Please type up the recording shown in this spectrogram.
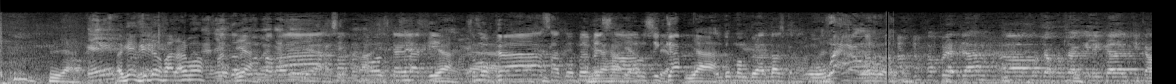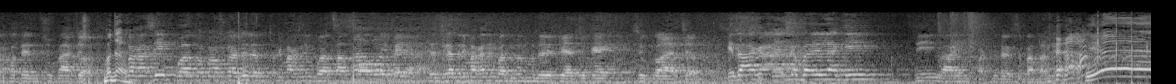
Iya. Oke. Oke, gitu Pak Tarmo. Ya. nuwun Bapak, sekali lagi Ya. semoga Satpol PP Ya. selalu sigap Ya. untuk memberantas ke- keberadaan eh, produk-produk ilegal di Kabupaten Sukoharjo. Betul. Terima kasih buat Bapak Sukoharjo dan terima kasih buat Satpol PP dan juga terima kasih buat teman-teman dari Bea Cukai Sukoharjo. Kita akan kembali lagi di lain waktu dan kesempatan. Yeay.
